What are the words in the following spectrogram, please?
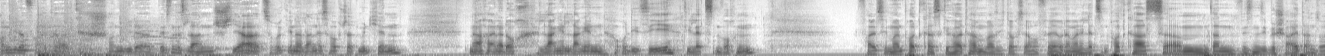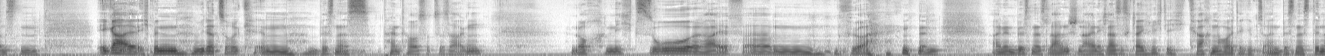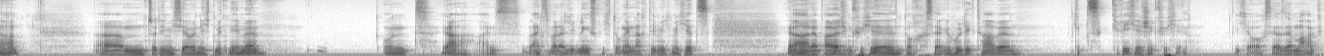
Schon wieder Freitag, schon wieder Business Lunch. Ja, zurück in der Landeshauptstadt München nach einer doch langen, langen Odyssee die letzten Wochen. Falls Sie meinen Podcast gehört haben, was ich doch sehr hoffe, oder meine letzten Podcasts, ähm, dann wissen Sie Bescheid. Ansonsten egal, ich bin wieder zurück im Business Penthouse sozusagen. Noch nicht so reif ähm, für einen einen Business Lunch. Nein, ich lasse es gleich richtig krachen. Heute gibt es ein Business Dinner, ähm, zu dem ich Sie aber nicht mitnehme. Und ja, eins, eins meiner Lieblingsrichtungen, nachdem ich mich jetzt ja, der bayerischen Küche doch sehr gehuldigt habe, gibt es griechische Küche, die ich auch sehr, sehr mag.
